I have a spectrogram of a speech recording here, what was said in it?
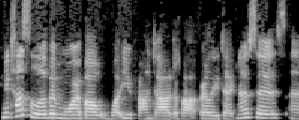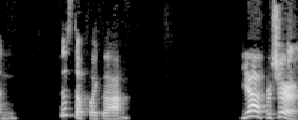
can you tell us a little bit more about what you found out about early diagnosis and just stuff like that? Yeah, for sure.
